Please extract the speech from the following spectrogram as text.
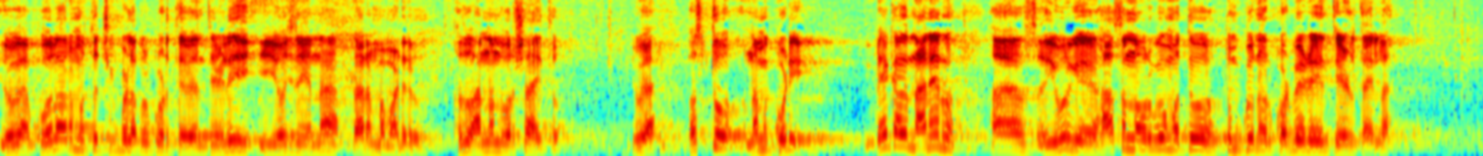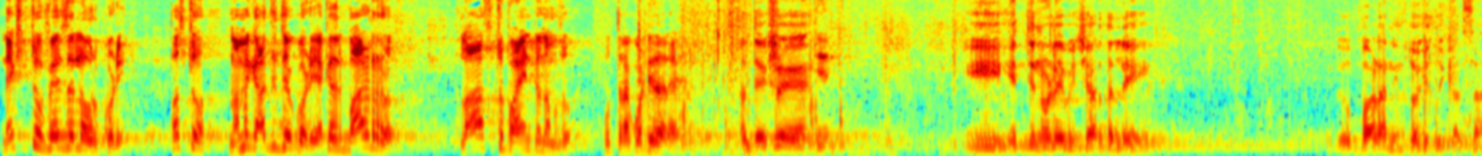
ಇವಾಗ ಕೋಲಾರ ಮತ್ತು ಚಿಕ್ಕಬಳ್ಳಾಪುರ ಕೊಡ್ತೇವೆ ಅಂತೇಳಿ ಈ ಯೋಜನೆಯನ್ನು ಪ್ರಾರಂಭ ಮಾಡಿರೋದು. ಅದು ಹನ್ನೊಂದು ವರ್ಷ ಆಯಿತು. ಇವಾಗ ಫಸ್ಟು ನಮಗೆ ಕೊಡಿ. ಬೇಕಾದ್ರೆ ನಾನೇನು ಇವ್ರಿಗೆ ಹಾಸನವ್ರಿಗೂ ಮತ್ತು ತುಮಕೂರಿನವ್ರಿಗೆ ಕೊಡಬೇಡಿ ಅಂತ ಹೇಳ್ತಾ ಇಲ್ಲ. ನೆಕ್ಸ್ಟು ಫೇಸಲ್ಲಿ ಅವ್ರಿಗೆ ಕೊಡಿ. ಫಸ್ಟು ನಮಗೆ ಆದ್ಯತೆ ಕೊಡಿ. ಯಾಕಂದರೆ ಬಾರ್ಡರು ಲಾಸ್ಟ್ ಪಾಯಿಂಟ್ ನಮ್ಮದು ಉತ್ತರ ಕೊಟ್ಟಿದ್ದಾರೆ. ಅಧ್ಯಕ್ಷರೇ ಈ ಎತ್ತಿನೊಳೆ ವಿಚಾರದಲ್ಲಿ ಇದು ಭಾಳ ನಿಂತೋಗಿತ್ತು ಕೆಲಸ.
